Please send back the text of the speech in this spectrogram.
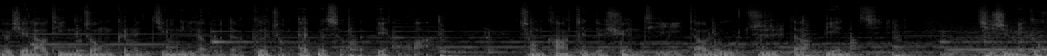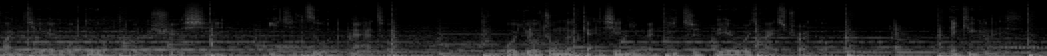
有些老听众可能经历了我的各种 episode 的变化，从 content 的选题到录制到编辑，其实每个环节我都有很多的学习以及自我的 battle。我由衷的感谢你们一直 bear with my struggle。Thank you guys.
